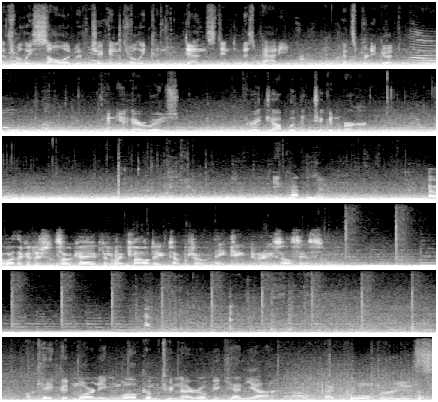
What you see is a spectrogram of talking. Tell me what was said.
It's really solid with chicken. It's really condensed into this patty. That's pretty good. Kenya Airways, great job with the chicken burger. Thank you. Need coffee, man? Uh, weather conditions okay, a little bit cloudy, temperature 18 degrees Celsius. Okay, good morning. Welcome to Nairobi, Kenya. Uh, a cool breeze.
